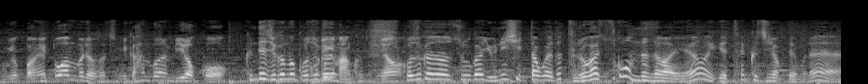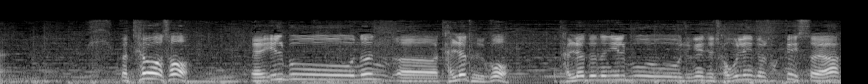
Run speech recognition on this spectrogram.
공격방에 또 한번 여섯 칩니까? 한 번은 밀었고 근데 지금은 고속현 많거든요. 고속현 선수가 유닛이 있다고 해도 들어갈 수가 없는 상황이에요. 이게 탱크 진영 때문에. 그러니까 태워서 예, 일부는 어, 달려들고 달려드는 일부 중에 이제 저글링이 좀 섞여 있어야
